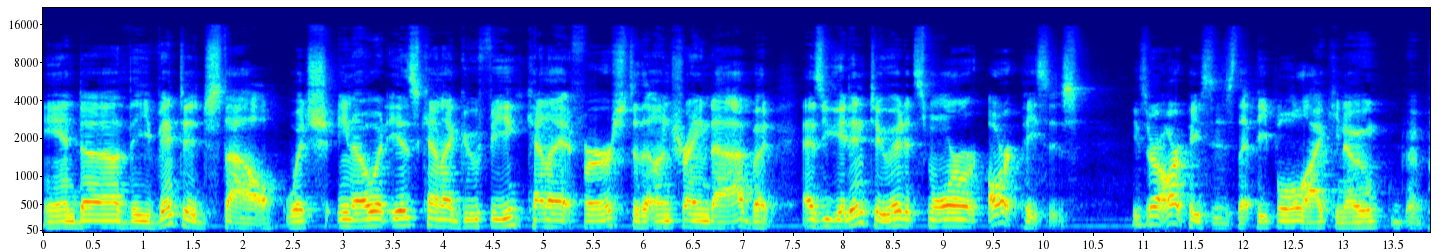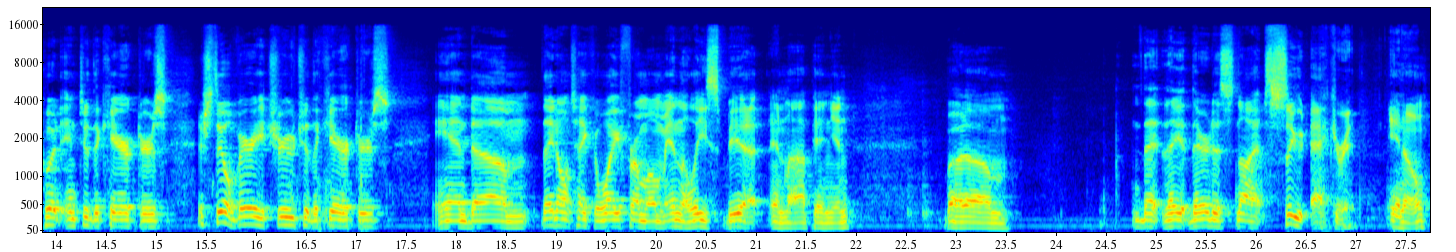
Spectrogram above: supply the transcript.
and uh, the vintage style, which, you know, it is kind of goofy, kind of at first to the untrained eye, but as you get into it, it's more art pieces. These are art pieces that people like, you know, put into the characters. They're still very true to the characters and um, they don't take away from them in the least bit, in my opinion. But um, they, they, they're just not suit accurate, you know.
